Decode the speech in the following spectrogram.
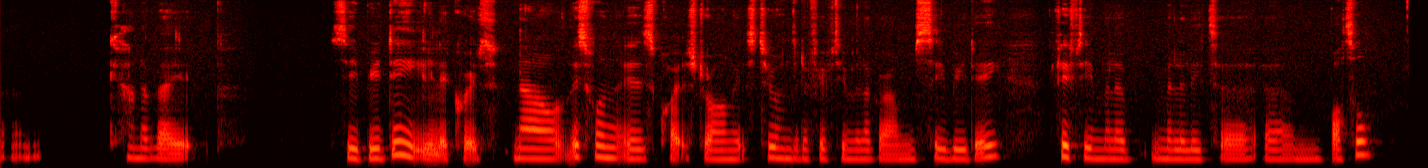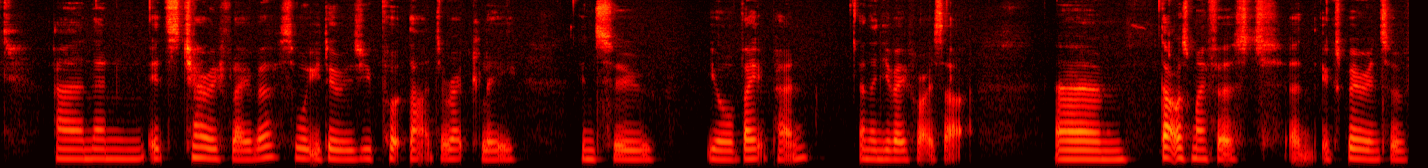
um, Canavape CBD e-liquid. Now this one is quite strong. It's 250 milligrams CBD, 15 milliliter um, bottle and then it's cherry flavour. So what you do is you put that directly into your vape pen, and then you vaporize that. Um, that was my first uh, experience of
